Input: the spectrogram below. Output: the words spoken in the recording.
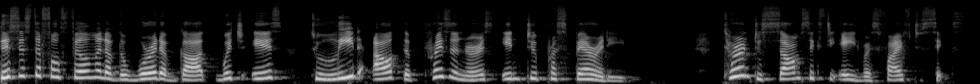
This is the fulfillment of the word of God, which is to lead out the prisoners into prosperity. Turn to Psalm 68, verse 5 to 6.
